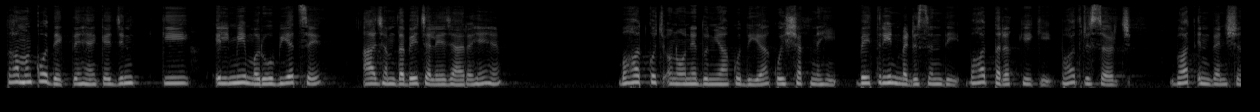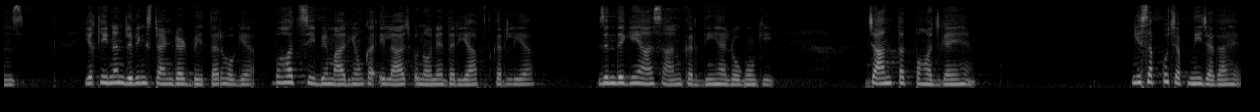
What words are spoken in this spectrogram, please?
تو ہم ان کو دیکھتے ہیں کہ جن کی علمی مروبیت سے آج ہم دبے چلے جا رہے ہیں۔ بہت کچھ انہوں نے دنیا کو دیا، کوئی شک نہیں۔ بہترین میڈیسن دی، بہت ترقی کی، بہت ریسرچ بہت انوینشنز یقیناً لیونگ سٹینڈرڈ بہتر ہو گیا۔ بہت سی بیماریوں کا علاج انہوں نے دریافت کر لیا۔ زندگیاں آسان کر دی ہیں لوگوں کی۔ چاند تک پہنچ گئے ہیں۔ یہ سب کچھ اپنی جگہ ہے۔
